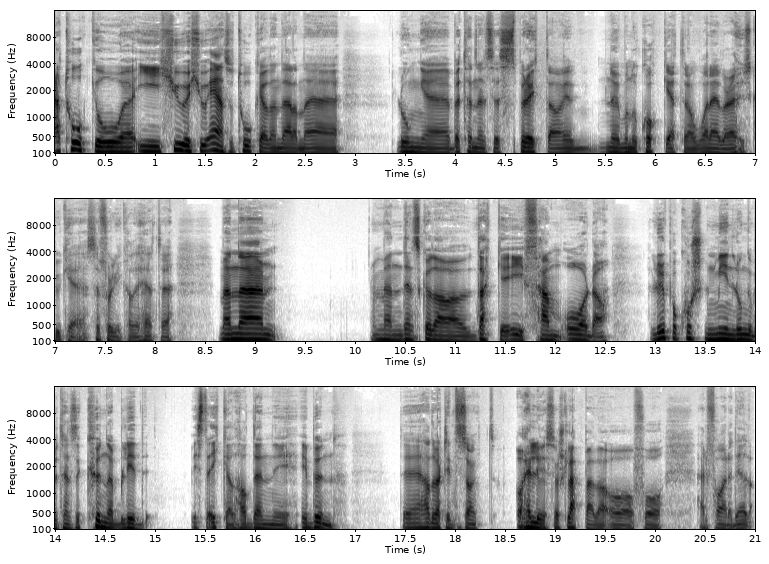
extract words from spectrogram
Jeg tok jo eh, I 2021 så tok jeg jo den der eh, lungebetennelsessprøyta, pneumokokk etter whatever, jeg husker ikke selvfølgelig hva det heter. Men, eh, men den skal da dekke i fem år, da. Jeg lurer på hvordan min lungebetennelse kunne blitt hvis jeg ikke hadde hatt den i, i bunn. Det hadde vært interessant. Og heldigvis så slipper jeg da å få erfare det, da.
